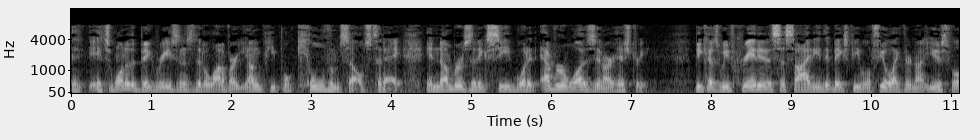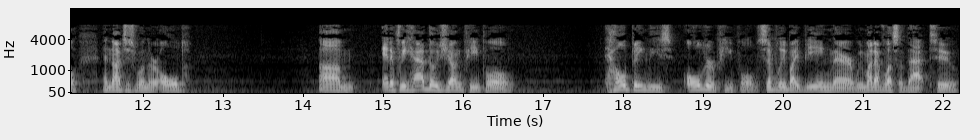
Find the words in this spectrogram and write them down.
it's one of the big reasons that a lot of our young people kill themselves today in numbers that exceed what it ever was in our history. Because we've created a society that makes people feel like they're not useful and not just when they're old. Um, and if we had those young people helping these older people simply by being there, we might have less of that too.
